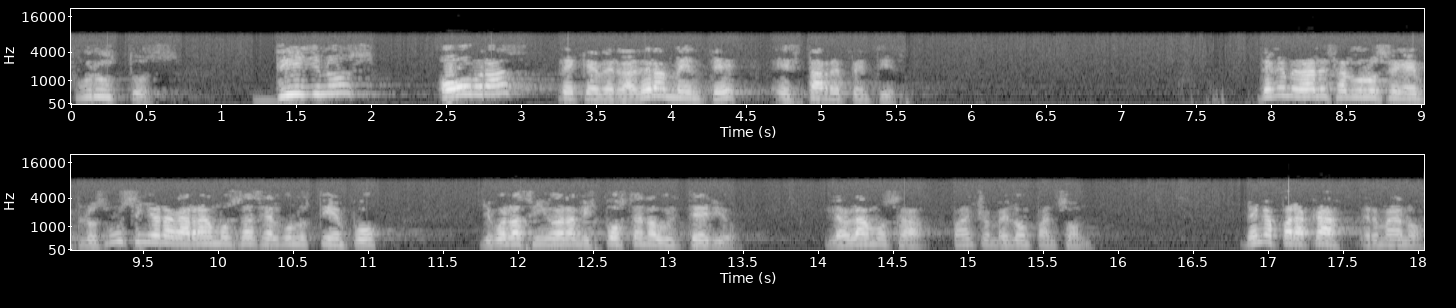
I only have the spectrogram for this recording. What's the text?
frutos dignos, obras de que verdaderamente está arrepentido. Déjenme darles algunos ejemplos. Un señor agarramos hace algunos tiempo, llegó la señora, mi esposa en adulterio. Le hablamos a Pancho Melón Panzón. Venga para acá, hermano.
